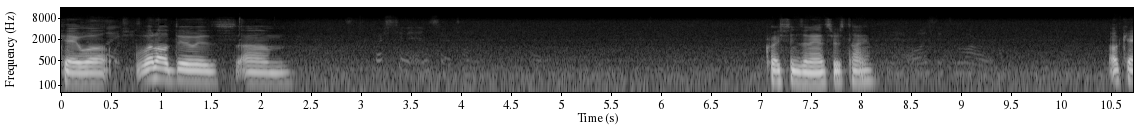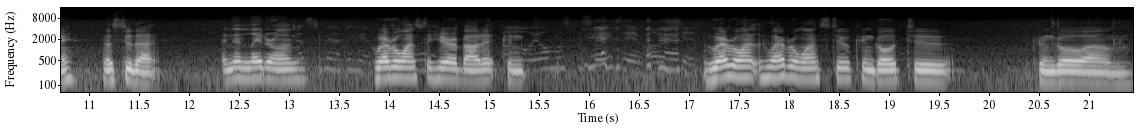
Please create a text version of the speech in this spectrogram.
Okay, well, what I'll do is, um, Question and answer time. questions and answers time. Yeah, I want it tomorrow. Okay, let's do that. And then later on, Just about to hear. whoever wants to hear about it can Oh, we almost persuaded him. Oh whoever wants whoever wants to can go to can go um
